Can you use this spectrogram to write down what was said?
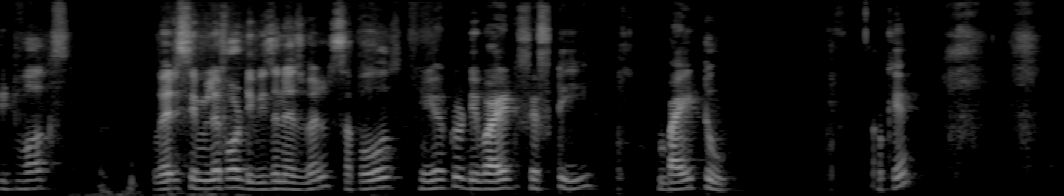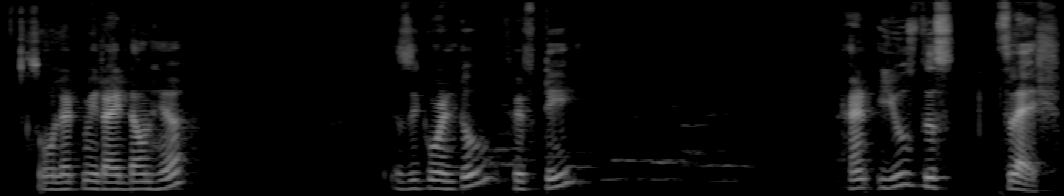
It works very similar for division as well. Suppose you have to divide 50 by 2 okay? So let me write down here. Is equal to 50 and use this slash.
